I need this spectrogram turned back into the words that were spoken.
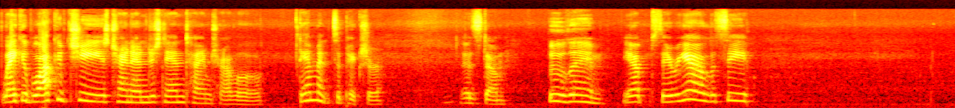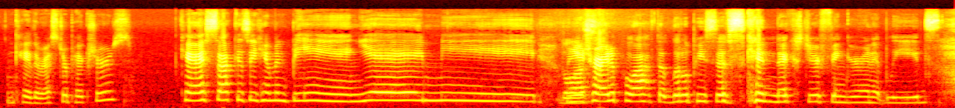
Like a block of cheese trying to understand time travel. Damn it, it's a picture. It's dumb. Boo, lame. Yep, so there we go. Let's see. Okay, the rest are pictures. Okay, I suck as a human being. Yay, me. The when last- you try to pull off that little piece of skin next to your finger and it bleeds.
